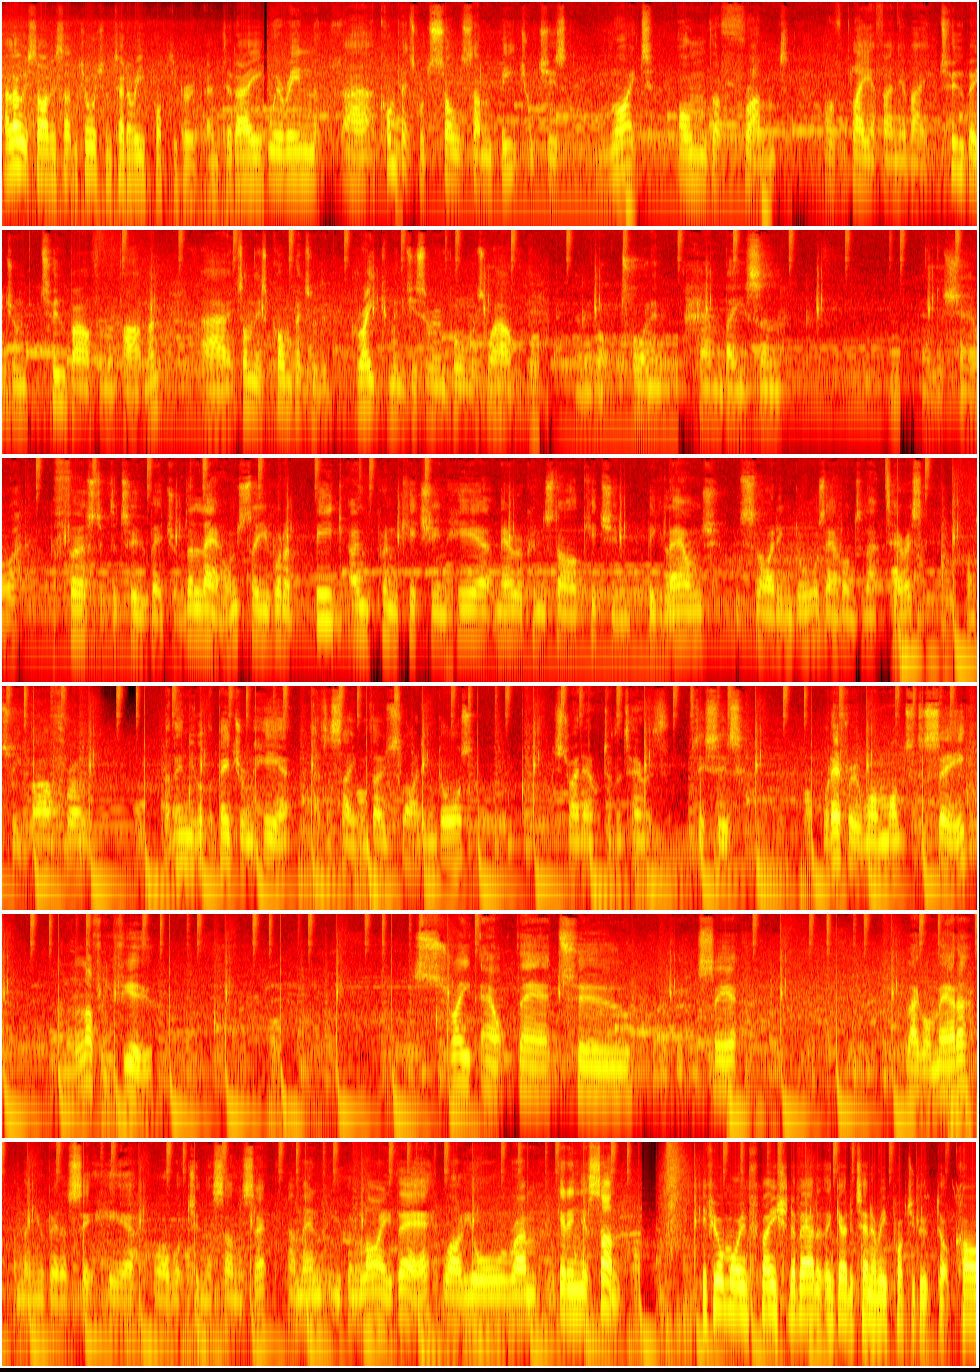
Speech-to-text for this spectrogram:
Hello, it's Simon Sutton George from Tenerife Property Group, and today we're in uh, a complex called Sol Sun Beach, which is right on the front of Playa Fañabé. Two bedroom, two bathroom apartment. Uh, it's on this complex with a great community swimming pool as well. And we've got toilet, hand basin, and a shower. The first of the two bedrooms. The lounge, so you've got a big open kitchen here, American style kitchen, big lounge with sliding doors out onto that terrace, ensuite bathroom. But then you've got the bedroom here, as I say, with those sliding doors straight out to the terrace. This is what everyone wants to see and a lovely view straight out there to, I don't know if we can see it, La Gomera and then you'll be able to sit here while watching the sunset and then you can lie there while you're um, getting your sun. If you want more information about it then go to tenerifepropertygroup.com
